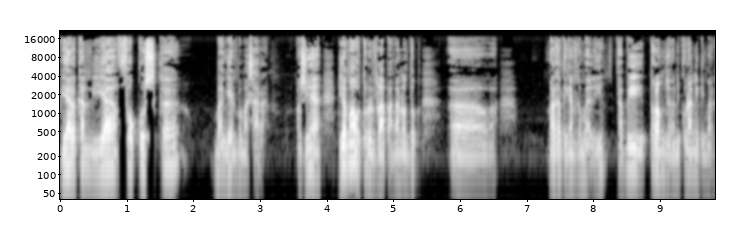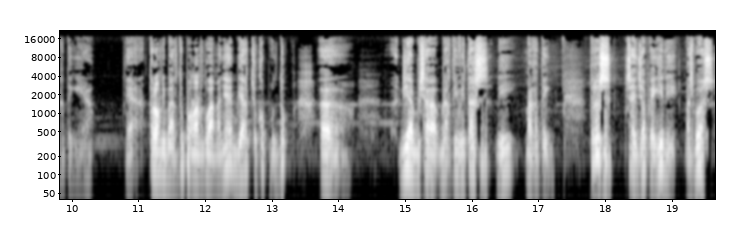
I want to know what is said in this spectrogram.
Biarkan dia fokus ke bagian pemasaran. Maksudnya dia mau turun ke lapangan untuk uh, marketingan kembali, tapi tolong jangan dikurangi tim marketingnya. Ya, tolong dibantu pengelolaan keuangannya biar cukup untuk uh, dia bisa beraktivitas di marketing. Terus saya jawab kayak gini, Mas Bos.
